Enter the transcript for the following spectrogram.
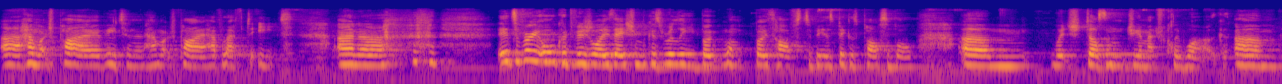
uh, how much pie I've eaten and how much pie I have left to eat. And uh, It's a very awkward visualization because really you want both halves to be as big as possible, um, which doesn't geometrically work. Um,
